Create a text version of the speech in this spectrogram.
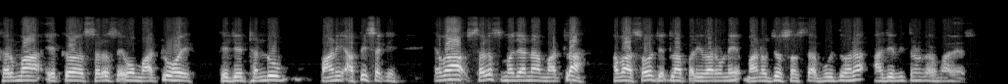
ઘરમાં એક સરસ એવો માટલું હોય કે જે ઠંડુ પાણી આપી શકે, એવા સરસ મજાના માટલા આવા સો જેટલા પરિવારોને માનવજો સંસ્થા ભુજ દ્વારા આજે વિતરણ કરવામાં આવ્યા છે.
